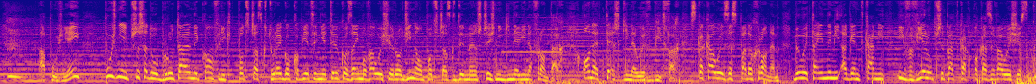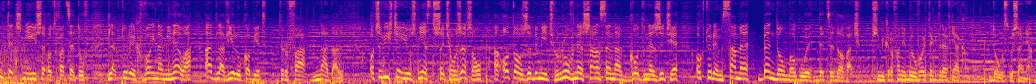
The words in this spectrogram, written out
A później Później przyszedł brutalny konflikt, podczas którego kobiety nie tylko zajmowały się rodziną, podczas gdy mężczyźni ginęli na frontach. One też ginęły w bitwach, skakały ze spadochronem, były tajnymi agentkami i w wielu przypadkach okazywały się skuteczniejsze od facetów, dla których wojna minęła, a dla wielu kobiet trwa nadal. Oczywiście już nie z trzecią Rzeszą, a o to, żeby mieć równe szanse na godne życie, o którym same będą mogły decydować. Przy mikrofonie był Wojtek Drewniak. Do usłyszenia.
